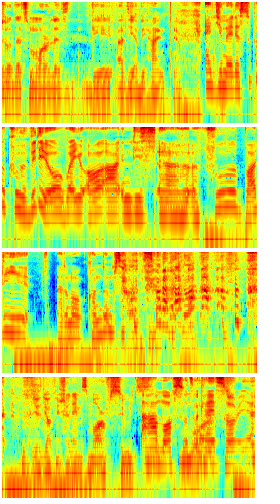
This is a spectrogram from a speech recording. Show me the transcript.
So that's more or less the idea behind. Yeah. And you made a super cool video where you all are in these uh, full body, I don't know, condoms? The, the official name is Morph Suits. ah, morph suits. Okay, Morphs. sorry. Yeah.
